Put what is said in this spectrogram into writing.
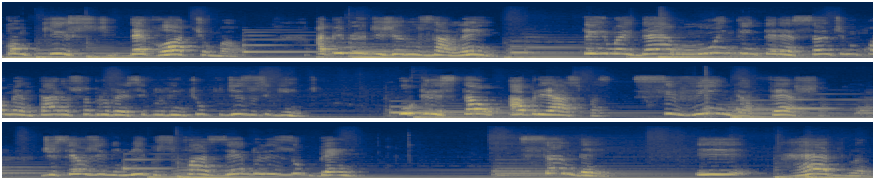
conquiste, derrote o mal. A Bíblia de Jerusalém tem uma ideia muito interessante no comentário sobre o versículo 21 que diz o seguinte: o cristão, abre aspas, se vinga, fecha, de seus inimigos fazendo-lhes o bem. Sunday e Hedman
